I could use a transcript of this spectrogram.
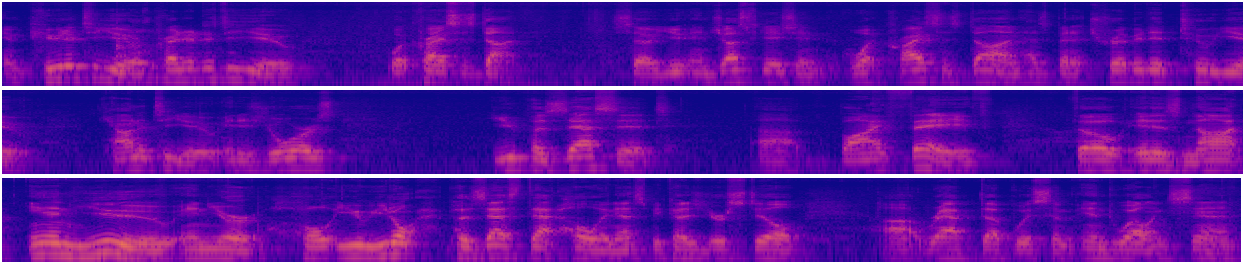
imputed to you or credited to you what Christ has done. So you in justification, what Christ has done has been attributed to you, counted to you. It is yours. You possess it uh, by faith, though it is not in you. In your whole, you you don't possess that holiness because you're still uh, wrapped up with some indwelling sin,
